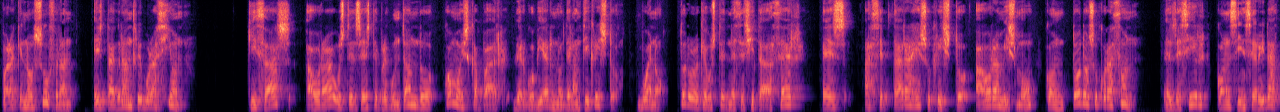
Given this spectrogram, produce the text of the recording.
para que no sufran esta gran tribulación. Quizás ahora usted se esté preguntando cómo escapar del gobierno del anticristo. Bueno, todo lo que usted necesita hacer es aceptar a Jesucristo ahora mismo con todo su corazón, es decir, con sinceridad,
